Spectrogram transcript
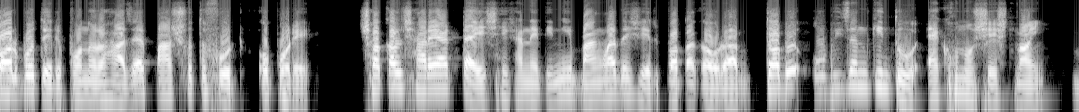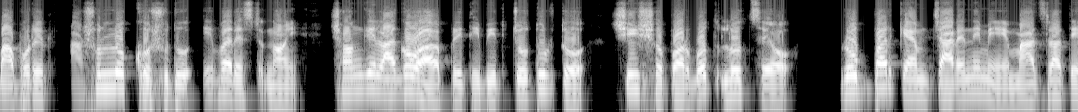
পর্বতের পনেরো হাজার পাঁচশত ফুট ওপরে। সকাল সাড়ে আটটায় সেখানে তিনি বাংলাদেশের পতাকা ওড়ান তবে অভিযান কিন্তু এখনও শেষ নয়। বাবরের আসল লক্ষ্য শুধু এভারেস্ট নয়, সঙ্গে লাগোয়া পৃথিবীর চতুর্থ শীর্ষ পর্বত লোৎসেও রোববার ক্যাম্প চারে নেমে মাঝরাতে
